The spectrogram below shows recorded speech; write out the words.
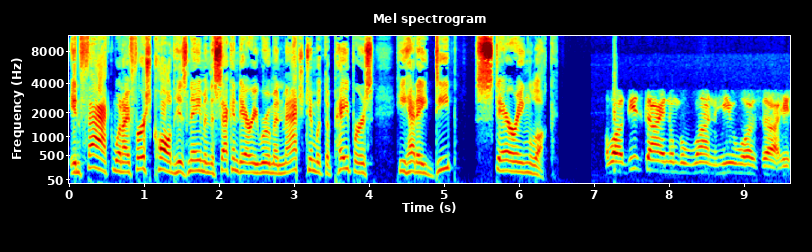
In fact, when I first called his name in the secondary room and matched him with the papers, he had a deep, staring look. Well, this guy, number one, he was uh, he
